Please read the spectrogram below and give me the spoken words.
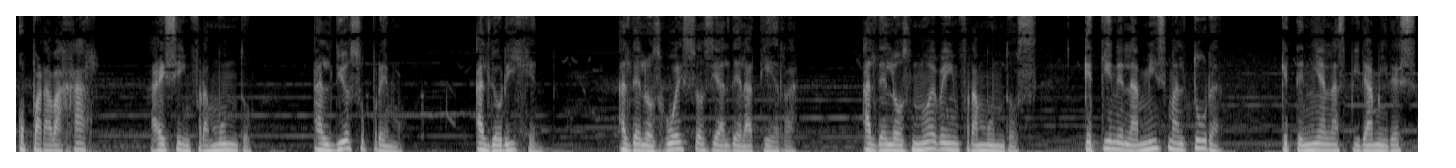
o para bajar a ese inframundo, al Dios Supremo, al de origen, al de los huesos y al de la tierra al de los nueve inframundos, que tienen la misma altura que tenían las pirámides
